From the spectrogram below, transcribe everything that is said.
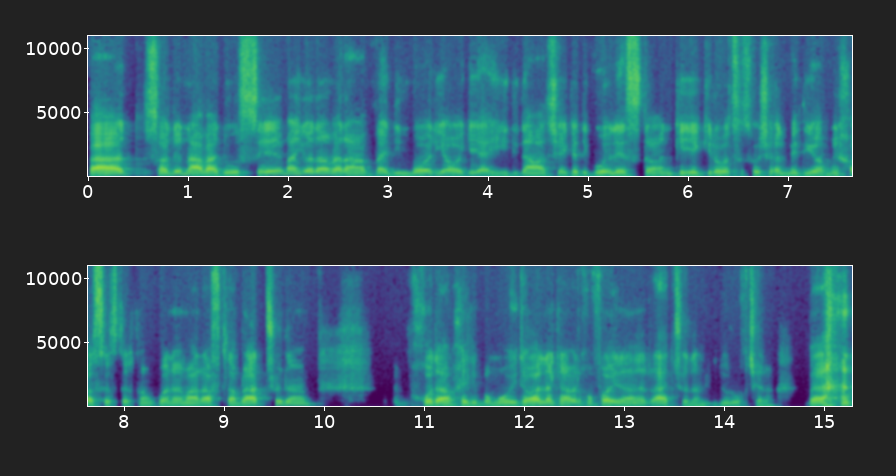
بعد سال 93 من یادم برای اولین بار یه آگهی دیدم از شرکت گلستان که یکی رو واسه سوشال مدیا می‌خواست استخدام کنه. من رفتم رد شدم. خودم خیلی با محیط حال نکردم ولی خب فایده نداره. رد شدم. دروغ چرا؟ بعد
